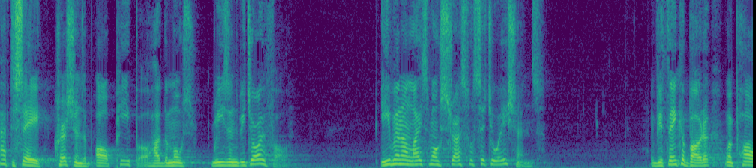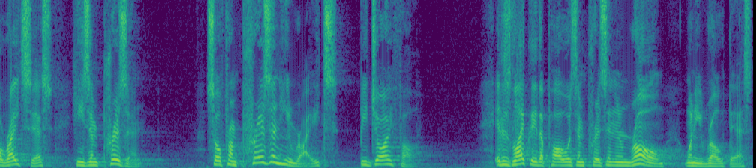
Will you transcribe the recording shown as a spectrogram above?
I have to say, Christians of all people have the most reason to be joyful, even in life's most stressful situations. If you think about it, when Paul writes this, he's in prison. So from prison, he writes, Be joyful. It is likely that Paul was in prison in Rome when he wrote this,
